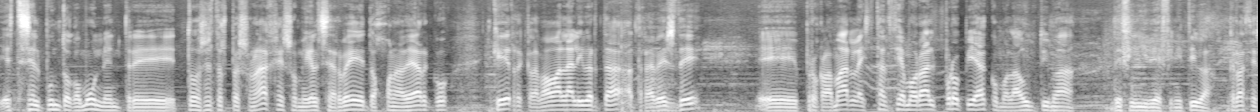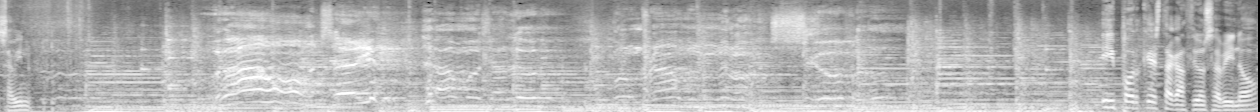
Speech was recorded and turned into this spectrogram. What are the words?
Este es el punto común entre todos estos personajes, o Miguel Servet, o Juana de Arco, que reclamaban la libertad a través de eh, proclamar la instancia moral propia como la última y definitiva. Gracias, Sabino. ¿Y por qué esta canción, Sabino?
